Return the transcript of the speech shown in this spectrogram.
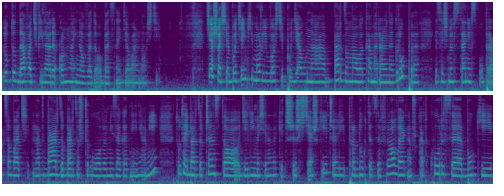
lub dodawać filary online'owe do obecnej działalności. Cieszę się, bo dzięki możliwości podziału na bardzo małe kameralne grupy jesteśmy w stanie współpracować nad bardzo, bardzo szczegółowymi zagadnieniami. Tutaj bardzo często dzielimy się na takie trzy ścieżki, czyli produkty cyfrowe, jak na przykład kursy, e-booki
